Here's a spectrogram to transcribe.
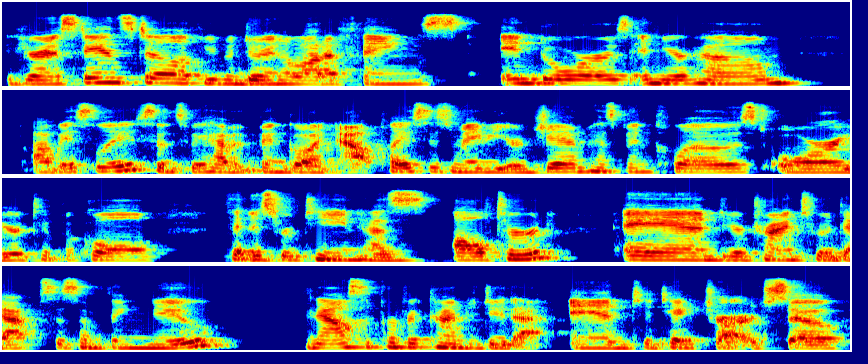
if you're in a standstill, if you've been doing a lot of things indoors in your home, obviously, since we haven't been going out places, maybe your gym has been closed or your typical fitness routine has altered and you're trying to adapt to something new, now's the perfect time to do that and to take charge. So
